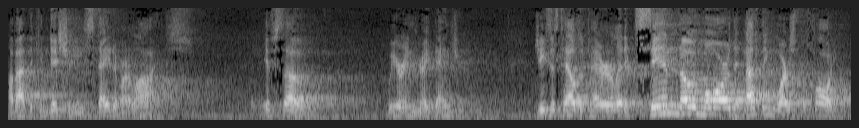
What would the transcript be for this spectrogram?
about the condition and state of our lives? If so, we are in great danger. Jesus tells the paralytic, Sin no more that nothing worse befall you.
